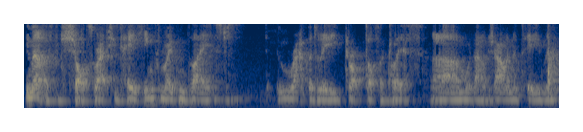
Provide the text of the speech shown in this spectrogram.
the amount of shots we're actually taking from open play is just rapidly dropped off a cliff um, without João in the team. And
